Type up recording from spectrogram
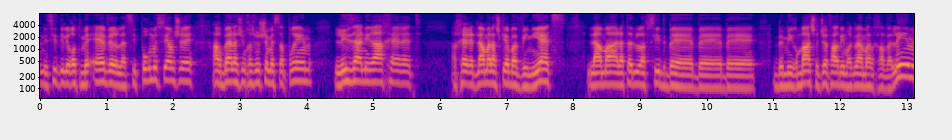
ניסיתי לראות מעבר לסיפור מסוים שהרבה אנשים חשבו שמספרים, לי זה היה נראה אחרת, אחרת למה להשקיע ב vignettes, למה לתת לו להפסיד במרמה של ג'ף הרדי עם רגליים על חבלים,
